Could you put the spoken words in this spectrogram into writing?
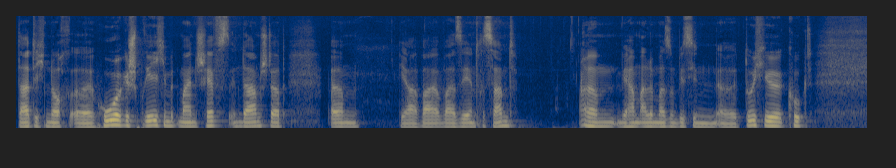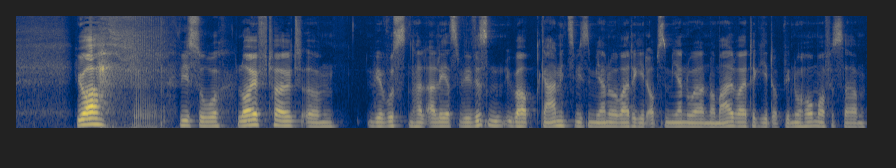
Da hatte ich noch äh, hohe Gespräche mit meinen Chefs in Darmstadt. Ähm, ja, war, war sehr interessant. Ähm, wir haben alle mal so ein bisschen äh, durchgeguckt. Ja, wie es so läuft halt. Ähm, wir wussten halt alle jetzt, wir wissen überhaupt gar nichts, wie es im Januar weitergeht, ob es im Januar normal weitergeht, ob wir nur Homeoffice haben.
